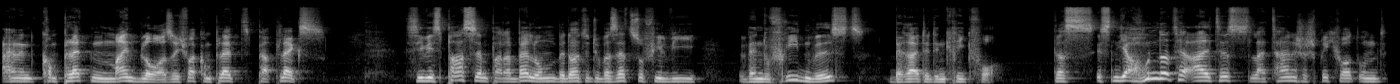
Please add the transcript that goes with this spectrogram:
einen kompletten Mindblow. Also ich war komplett perplex. Si pacem parabellum bedeutet übersetzt so viel wie, wenn du Frieden willst, bereite den Krieg vor. Das ist ein jahrhundertealtes lateinisches Sprichwort und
